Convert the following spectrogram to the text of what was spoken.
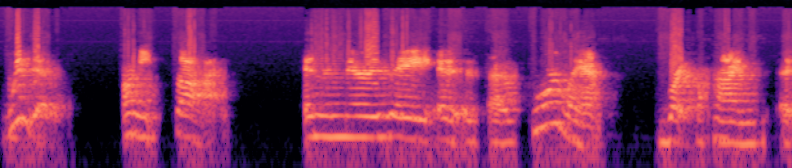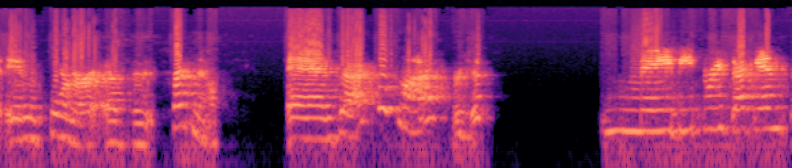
windows on each side. And then there is a, a, a floor lamp right behind, uh, in the corner of the treadmill. And so I closed my eyes for just maybe three seconds,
